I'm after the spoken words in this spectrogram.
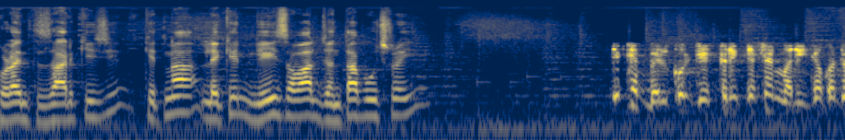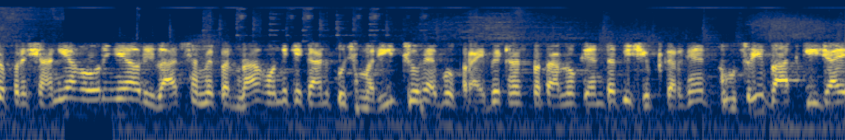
थोड़ा इंतज़ार कीजिए। कितना? लेकिन यही सवाल जनता पूछ रही है। देखिए, बिल्कुल जिस तरीके से मरीजों को जो परेशानियाँ हो रही हैं और इलाज समय पर ना होने के कारण कुछ मरीज़ जो है, वो प्राइवेट अस्पतालों के अंदर भी शिफ्ट कर गए हैं। दूसरी बात की जाए,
